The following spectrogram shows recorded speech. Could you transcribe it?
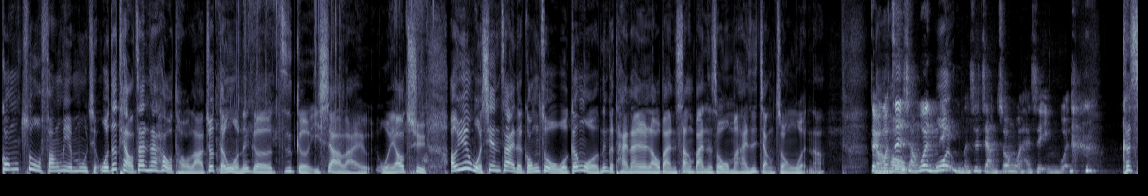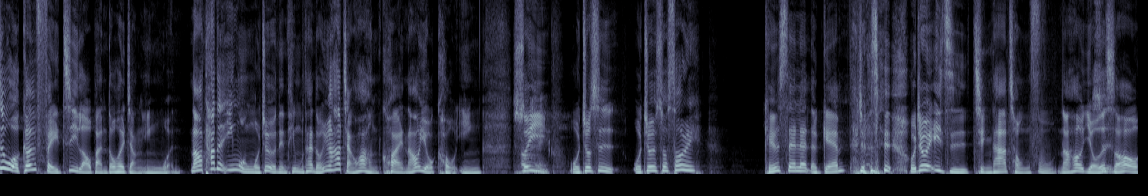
工作方面，目前我的挑战在后头啦，就等我那个资格一下来，我要去哦。因为我现在的工作，我跟我那个台南人老板上班的时候，我们还是讲中文啊。对，我正想问你，你们是讲中文还是英文？可是我跟斐济老板都会讲英文，然后他的英文我就有点听不太懂，因为他讲话很快，然后有口音，所以我就是我就会说 sorry。Can you say that again？就是我就会一直请他重复，然后有的时候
